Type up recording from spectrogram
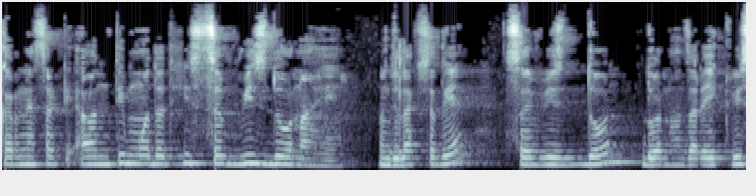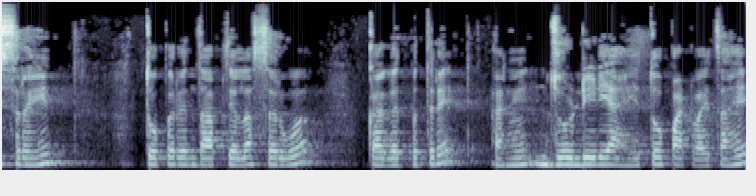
करण्यासाठी अंतिम मुदत ही सव्वीस दोन आहे. म्हणजे लक्षात घ्या सव्वीस दोन दोन हजार एकवीस राहील. तोपर्यंत आपल्याला सर्व कागदपत्रे आणि जो डी डी आहे तो पाठवायचा आहे.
